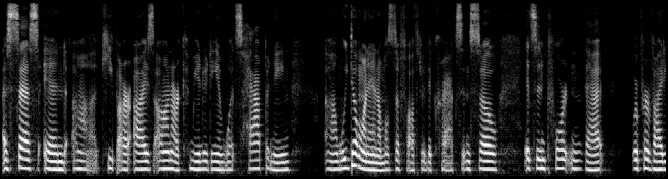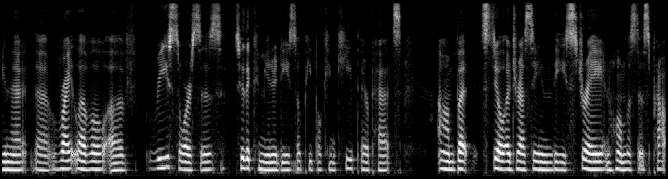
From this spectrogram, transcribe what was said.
assess and uh, keep our eyes on our community and what's happening. Um, we don't want animals to fall through the cracks, and so it's important that we're providing the the right level of resources to the community so people can keep their pets um, but still addressing the stray and homelessness pro-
